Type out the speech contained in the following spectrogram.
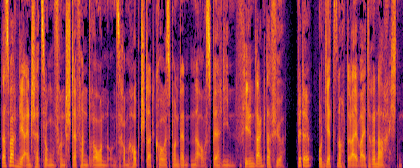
Das waren die Einschätzungen von Stefan Braun, unserem Hauptstadtkorrespondenten aus Berlin. Vielen Dank dafür. Bitte. Und jetzt noch drei weitere Nachrichten.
